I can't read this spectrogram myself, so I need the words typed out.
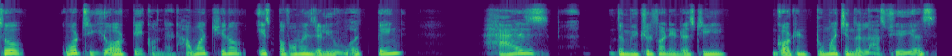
so what's your take on that how much you know is performance really worth paying has the mutual fund industry gotten too much in the last few years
